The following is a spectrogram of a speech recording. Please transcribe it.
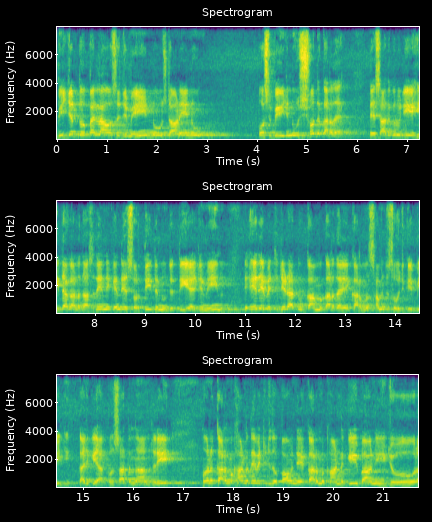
ਬੀਜਣ ਤੋਂ ਪਹਿਲਾਂ ਉਸ ਜ਼ਮੀਨ ਨੂੰ, ਉਸ ਦਾਣੇ ਨੂੰ, ਉਸ ਬੀਜ ਨੂੰ ਸ਼ੁੱਧ ਕਰਦਾ ਤੇ ਸਤਿਗੁਰੂ ਜੀ ਇਹੀ ਤਾਂ ਗੱਲ ਦੱਸਦੇ ਨੇ, ਕਹਿੰਦੇ ਸੁਰਤੀ ਤੈਨੂੰ ਦਿੱਤੀ ਹੈ ਜ਼ਮੀਨ, ਤੇ ਇਹਦੇ ਵਿੱਚ ਜਿਹੜਾ ਤੂੰ ਕੰਮ ਕਰਦਾ ਹੈ ਕਰਮ ਸਮਝ ਸੋਚ ਕੇ ਬੀਜੀ। ਗੱਜ ਕੇ ਆਖੋ, ਸਤਨਾਮ ਸ੍ਰੀ। ਹੁਣ ਕਰਮ ਖੰਡ ਦੇ ਵਿੱਚ ਜਦੋਂ ਪਹੁੰਚਦੇ, ਕਰਮ ਖੰਡ ਕੀ ਬਾਣੀ? ਜੋਰ।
